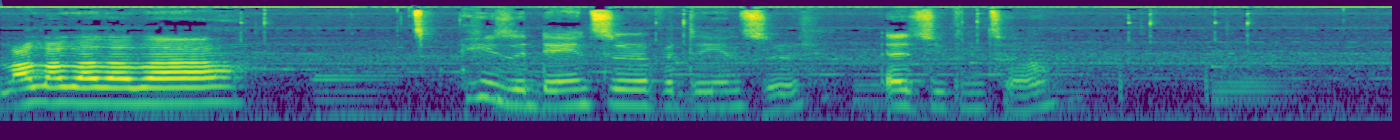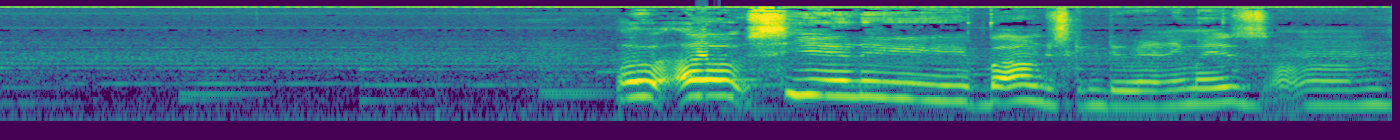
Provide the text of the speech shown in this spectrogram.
La la la la la. He's a dancer of a dancer, as you can tell. Oh, see any, but I'm just gonna do it anyways. Um,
